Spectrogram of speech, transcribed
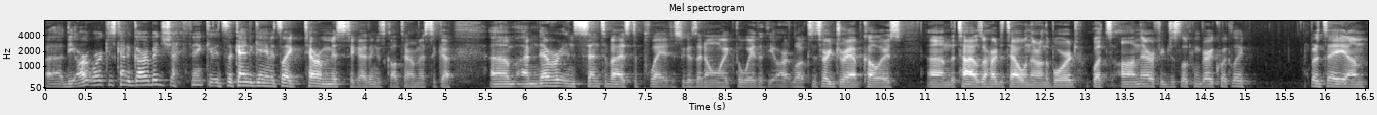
Uh, the artwork is kind of garbage, I think. It's the kind of game, it's like Terra Mystica. I think it's called Terra Mystica. Um, I'm never incentivized to play it just because I don't like the way that the art looks. It's very drab colors. Um, the tiles are hard to tell when they're on the board what's on there if you're just looking very quickly. But it's a, um,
